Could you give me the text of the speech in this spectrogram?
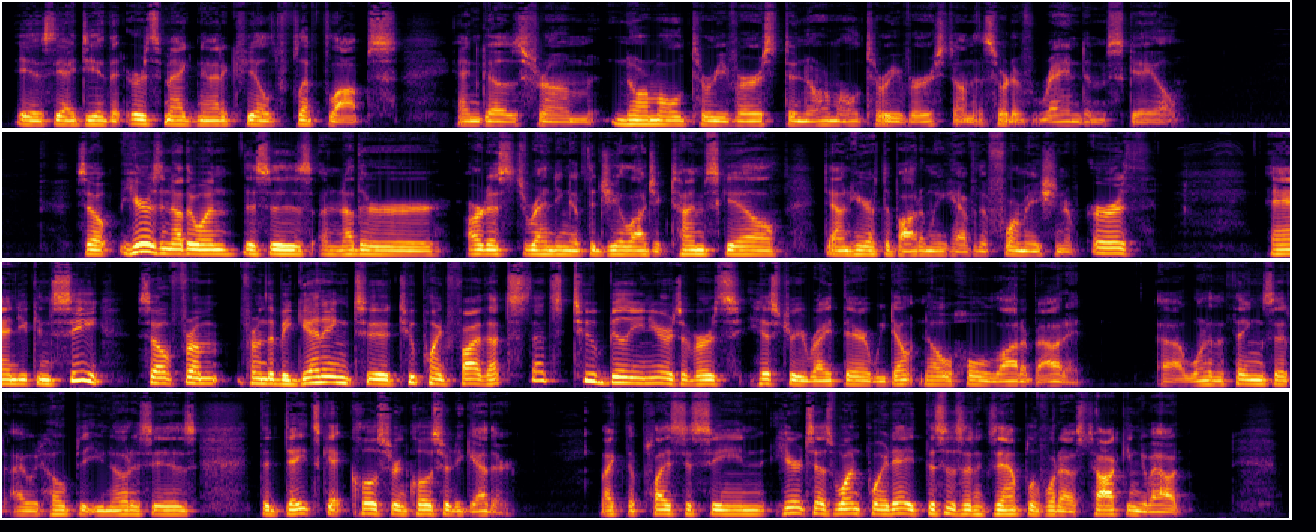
Is the idea that Earth's magnetic field flip flops and goes from normal to reversed to normal to reversed on this sort of random scale. So here's another one. This is another artist's rendering of the geologic timescale. Down here at the bottom, we have the formation of Earth. And you can see, so from, from the beginning to 2.5, that's, that's 2 billion years of Earth's history right there. We don't know a whole lot about it. Uh, one of the things that I would hope that you notice is the dates get closer and closer together. Like the Pleistocene, here it says 1.8. This is an example of what I was talking about.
